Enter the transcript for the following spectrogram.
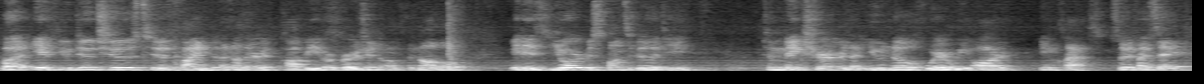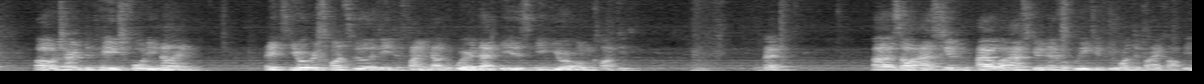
But if you do choose to find another copy or version of the novel, it is your responsibility to make sure that you know where we are in class. So if I say, oh, turn to page 49, it's your responsibility to find out where that is in your own copy. Okay? Uh, so I'll ask you, I will ask you next week if you want to buy a copy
